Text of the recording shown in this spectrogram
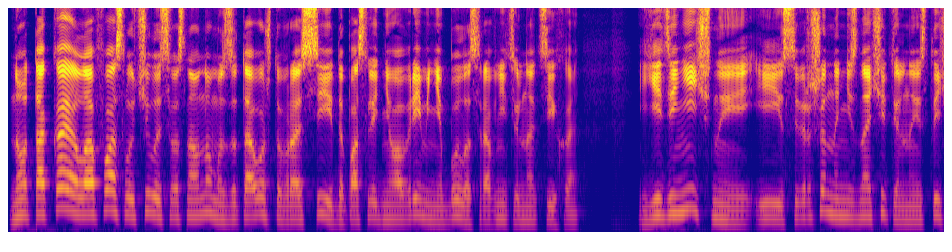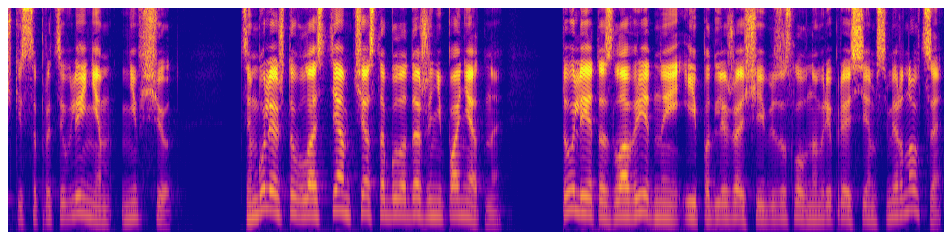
Но такая лафа случилась в основном из-за того, что в России до последнего времени было сравнительно тихо. Единичные и совершенно незначительные стычки с сопротивлением не в счет. Тем более, что властям часто было даже непонятно, то ли это зловредные и подлежащие безусловным репрессиям смирновцы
